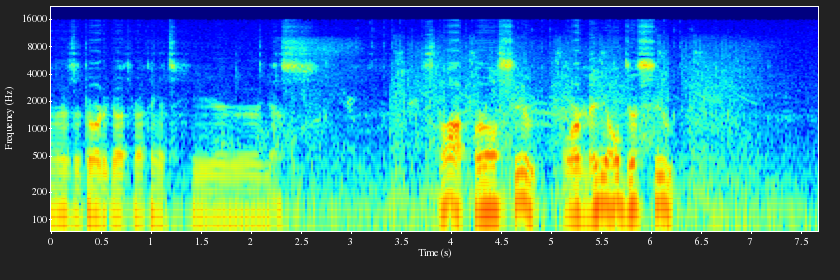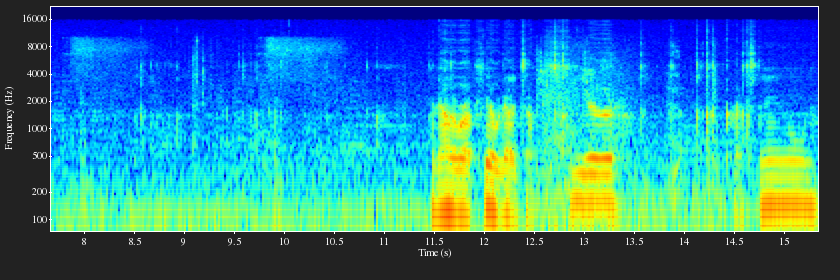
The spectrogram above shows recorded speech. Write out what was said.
Uh, there's a door to go through. I think it's here. Yes. Stop, or I'll shoot. Or maybe I'll just shoot. And now that we're up here, we gotta jump here. Crouch down.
